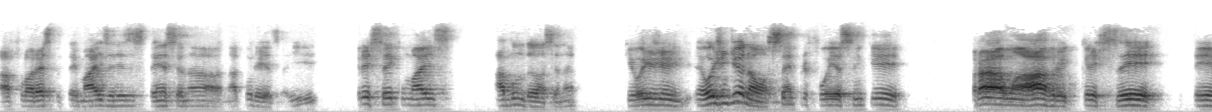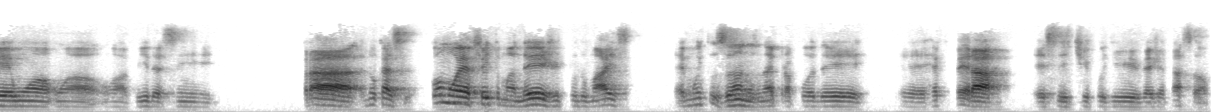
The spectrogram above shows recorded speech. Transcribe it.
a floresta ter mais resistência na natureza. E crescer com mais abundância, né? Que hoje, hoje em dia não, sempre foi assim que para uma árvore crescer, ter uma, uma, uma vida assim, para, no caso, como é feito o manejo e tudo mais, é muitos anos, né, para poder é, recuperar esse tipo de vegetação.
